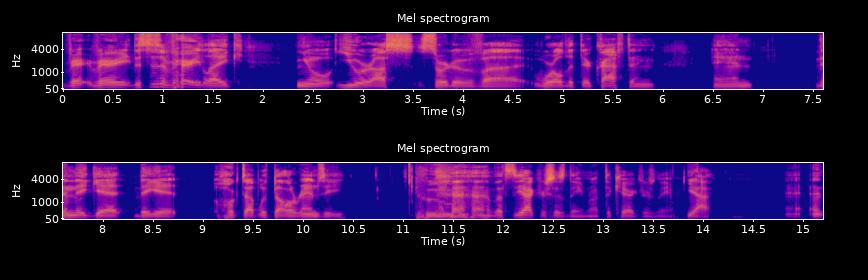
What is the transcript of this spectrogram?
Very very. This is a very like you know you or us sort of uh, world that they're crafting, and then they get they get hooked up with Bella Ramsey, who That's the actress's name, not the character's name. yeah. And,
